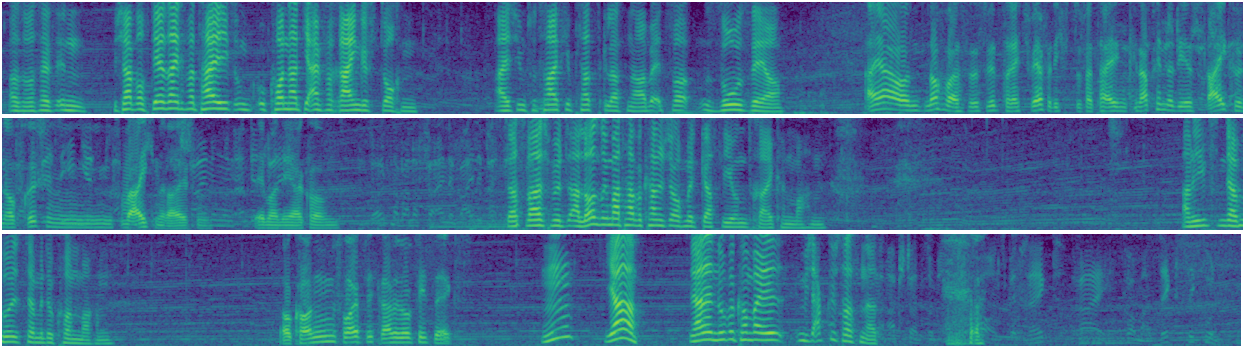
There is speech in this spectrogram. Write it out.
Also was heißt innen? Ich habe auf der Seite verteidigt und Ocon hat hier einfach reingestochen. Als ich ihm total viel Platz gelassen habe. Etwa so sehr. Ah ja, und noch was. Es wird recht schwer für dich zu verteidigen. Knapp hinter dir ist Raikön auf frischen, weichen Reifen, der immer näher kommt. Das, was ich mit Alonso gemacht habe, kann ich auch mit Gasly und Raikön machen. Am liebsten da würde ich es ja mit Ocon machen. Ocon freut sich gerade über P6. Hm? Ja! Den hat er nur bekommen, weil er mich abgeschossen hat. Der Abstand zum Auto vor uns beträgt 3,6 Sekunden.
